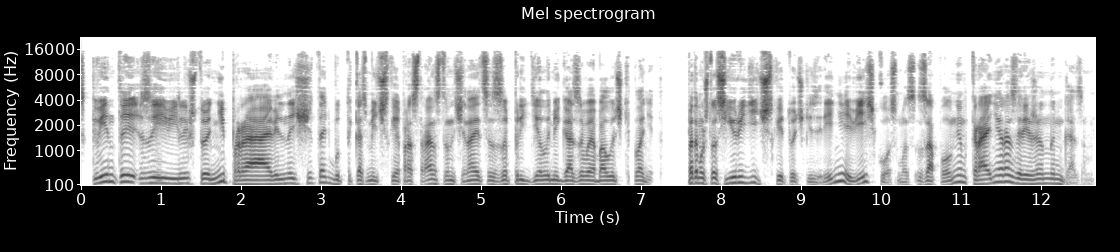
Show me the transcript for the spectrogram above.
Сквинты заявили, что неправильно считать, будто космическое пространство начинается за пределами газовой оболочки планет, потому что с юридической точки зрения весь космос заполнен крайне разреженным газом.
